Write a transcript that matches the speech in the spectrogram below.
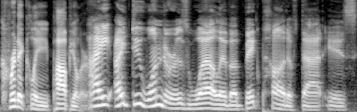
critically popular. I I do wonder as well if a big part of that is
